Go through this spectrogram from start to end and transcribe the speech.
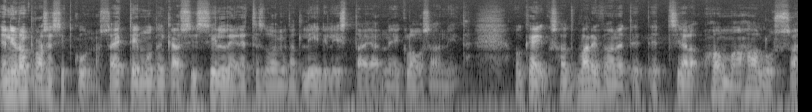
Ja niillä on prosessit kunnossa. Ettei muuten käy siis silleen, että sä toimitat liidilistaa ja ne ei klousaa niitä. Okei, kun sä oot verifioinut, että, että, että siellä homma on hallussa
